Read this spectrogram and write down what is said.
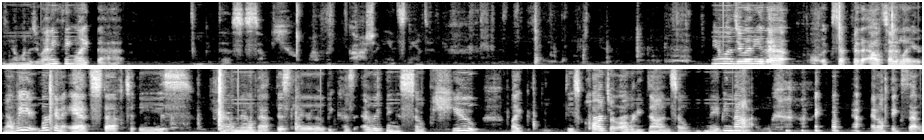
You don't want to do anything like that. Look at this, it's so cute. Oh my gosh, I can't stand it. You don't want to do any of that except for the outside layer. Now we, we're going to add stuff to these. I don't know about this layer though because everything is so cute. Like these cards are already done, so maybe not. I, don't I don't think so.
